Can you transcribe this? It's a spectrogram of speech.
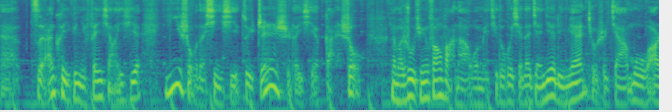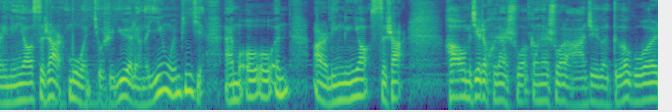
哎，自然可以跟你分享一些一手的信息，最真实的一些感受。那么入群方法呢？我每期都会写在简介里面，就是加木二零零幺四十二，木文就是月亮的英文拼写 M O O N 二零零幺四十二。好，我们接着回来说，刚才说了啊，这个德国。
